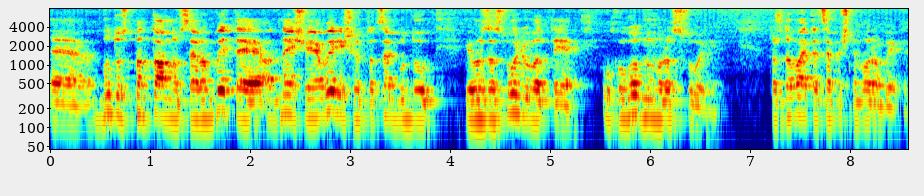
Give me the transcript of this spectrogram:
Е, буду спонтанно все робити. Одне, що я вирішив, то це буду його засолювати у холодному розсолі. Тож давайте це почнемо робити.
